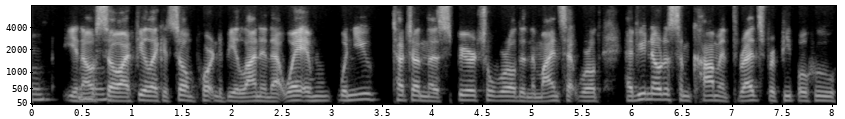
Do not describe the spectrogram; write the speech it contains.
mm-hmm. you know mm-hmm. so i feel like it's so important to be aligned in that way and when you touch on the spiritual world and the mindset world have you noticed some common threads for people who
